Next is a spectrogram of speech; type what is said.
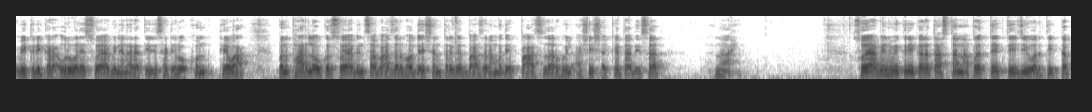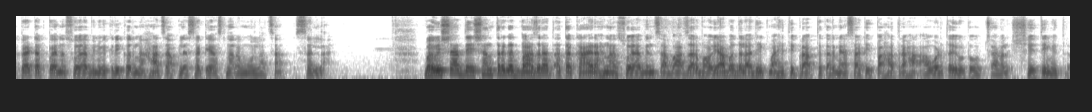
विक्री करा. उर्वरित सोयाबीन येणाऱ्या तेजीसाठी रोखून ठेवा. पण फार लवकर सोयाबीनचा बाजारभाव देशांतर्गत बाजारामध्ये पाच हजार होईल अशी शक्यता दिसत नाही. सोयाबीन विक्री करत असताना प्रत्येक तेजीवरती टप्प्याटप्प्यानं सोयाबीन विक्री करणं हाच आपल्यासाठी असणारा मोलाचा सल्ला. भविष्यात देशांतर्गत बाजारात आता काय राहणार सोयाबीनचा बाजारभाव याबद्दल अधिक माहिती प्राप्त करण्यासाठी पाहत रहा आवडतं यूट्यूब चॅनल शेती मित्र.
